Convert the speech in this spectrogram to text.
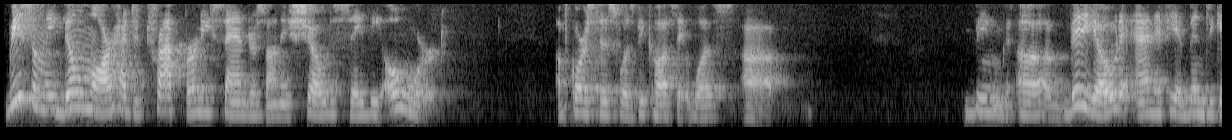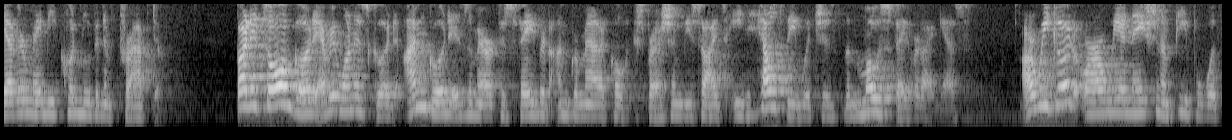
Recently, Bill Maher had to trap Bernie Sanders on his show to say the O word. Of course, this was because it was uh, being uh, videoed, and if he had been together, maybe he couldn't even have trapped him. But it's all good. Everyone is good. I'm good is America's favorite ungrammatical expression, besides eat healthy, which is the most favorite, I guess. Are we good, or are we a nation of people with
